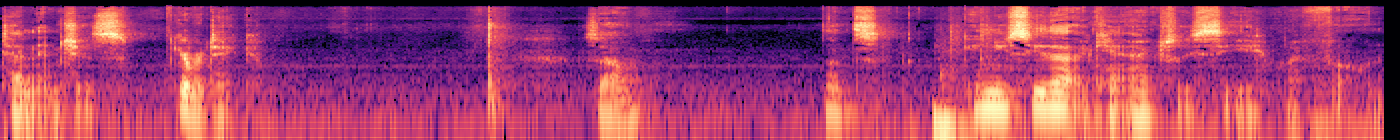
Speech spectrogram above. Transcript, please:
10 inches, give or take. So, let's. Can you see that? I can't actually see my phone.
